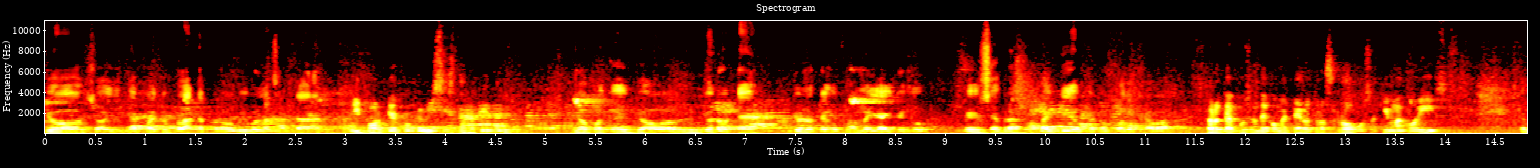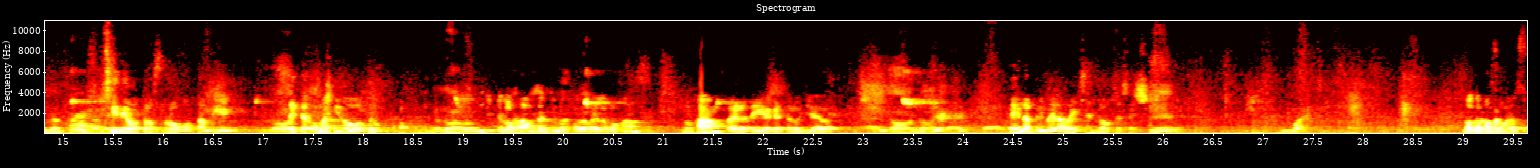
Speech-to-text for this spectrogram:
Yo soy de Puerto Plata, pero vivo en la Santa Ana. ¿Y por qué? ¿Por qué lo hiciste? Repíteme. No, porque yo, yo, no te- yo no tengo familia y tengo ese brazo partido que no puedo trabajar. Pero te acusan de cometer otros robos aquí en Macorís. Que me acusan. Sí, de otros robos también. No, ¿De que no. cometido otro? Yo no hago- Y que los hampers, tú no puedes ver los hampers. Los hampers, dije que te lo lleva. No, no. ¿Es la primera vez entonces? eso? Sí. Bueno. ¿Dónde pasó eso?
